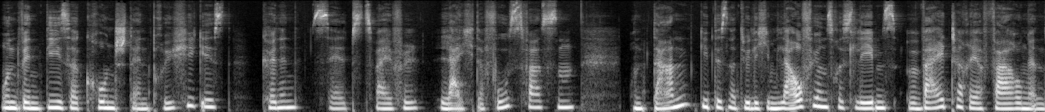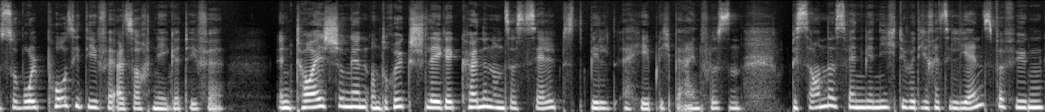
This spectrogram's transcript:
Und wenn dieser Grundstein brüchig ist, können Selbstzweifel leichter Fuß fassen. Und dann gibt es natürlich im Laufe unseres Lebens weitere Erfahrungen, sowohl positive als auch negative. Enttäuschungen und Rückschläge können unser Selbstbild erheblich beeinflussen, besonders wenn wir nicht über die Resilienz verfügen,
